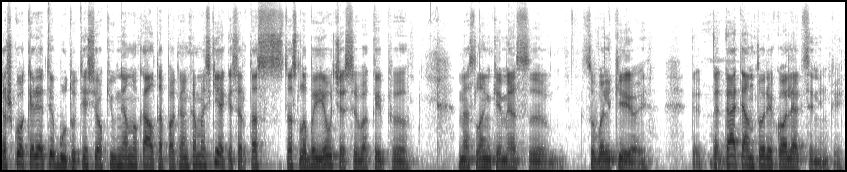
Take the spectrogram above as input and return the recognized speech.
kažkokie reti būtų, tiesiog jų nenukalta pakankamas kiekis ir tas, tas labai jaučiasi, va, kaip mes lankėmės su Valkyjoje. Ką ten turi kolekcininkai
